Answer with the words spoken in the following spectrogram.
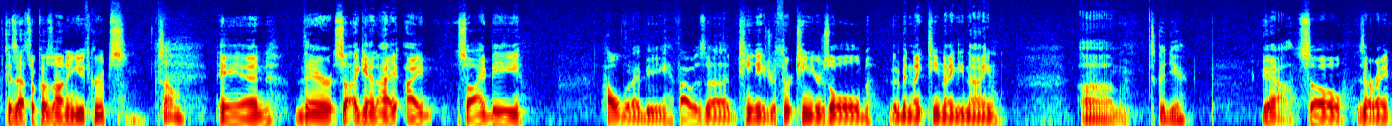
because that's what goes on in youth groups. Some. And there, so again, I, I, so I'd be, how old would I be? If I was a teenager, 13 years old, it would have been 1999. Um, it's a good year. Yeah. So is that right?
